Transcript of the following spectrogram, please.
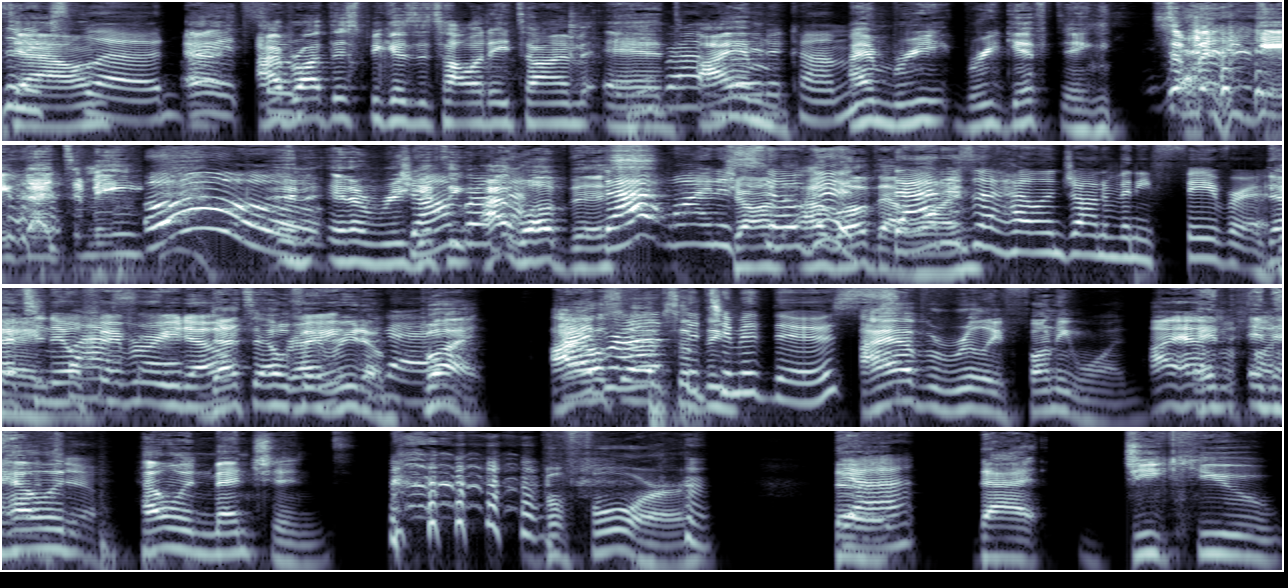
doesn't down. explode. All Uh, right. I brought this because it's holiday time, and brought I am Modicum. I'm re regifting. Somebody gave that to me, Oh, and, and I'm Jon regifting. brought I that- love this. that wine is Jon, so good. I love that That wine. is a Helen Jon and Vinny favorite. That's Okay. an Il Classic. Favorito. That's El right? Favorito. Okay. But I, I, also brought have the something. Timotheus. I have a really funny one. I have and, a funny and one, Helen too. Helen mentioned before the, yeah. That GQ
